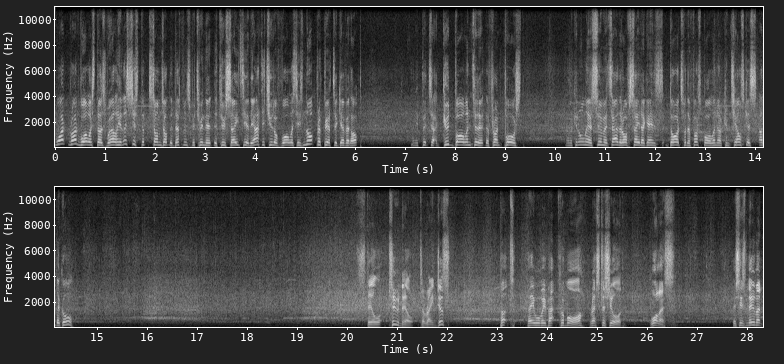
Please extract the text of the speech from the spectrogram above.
what Rod Wallace does well here, this just sums up the difference between the, the two sides here. The attitude of Wallace is not prepared to give it up. And he puts a good ball into the, the front post. And we can only assume it's either offside against Dodds for the first ball in or Kanchelskis at the goal. Still 2 0 to Rangers. But they will be back for more, rest assured. Wallace. This is Numan.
